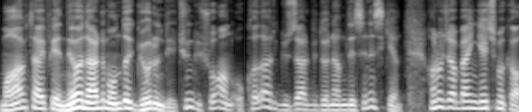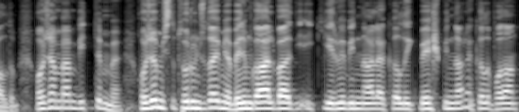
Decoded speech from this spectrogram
Mavi tayfaya ne önerdim onu da görün diye. Çünkü şu an o kadar güzel bir dönemdesiniz ki. Hani hocam ben geç mi kaldım? Hocam ben bittim mi? Hocam işte turuncudayım ya benim galiba ilk 20 binle alakalı ilk 5 binle alakalı falan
